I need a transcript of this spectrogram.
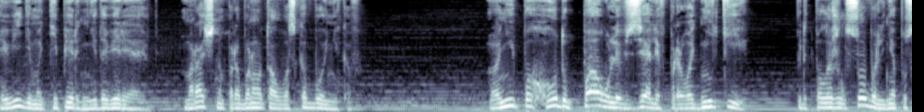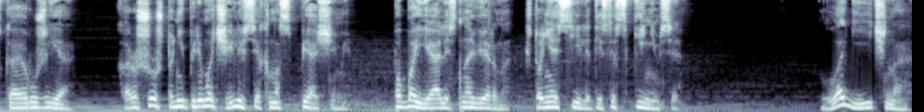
Видимо, теперь не доверяют. Мрачно пробормотал Воскобойников. «Они, походу, Пауля взяли в проводники», — предположил Соболь, не опуская ружья. «Хорошо, что не перемочили всех нас спящими. Побоялись, наверное, что не осилят, если вскинемся». «Логично»,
